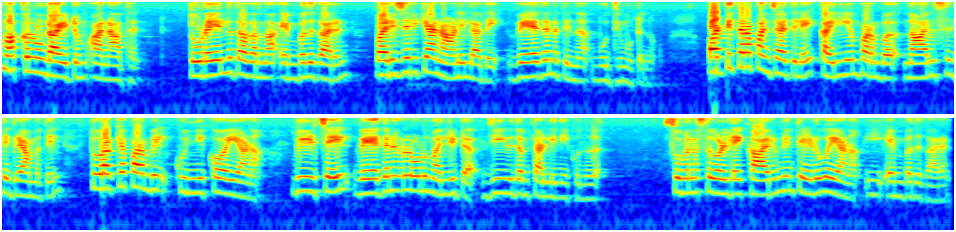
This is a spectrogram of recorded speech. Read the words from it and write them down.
മക്കളുണ്ടായിട്ടും അനാഥൻ. തുടയൽ തകർന്ന എൺപതുകാരൻ പരിചരിക്കാൻ ആളില്ലാതെ വേദന തിന്ന് ബുദ്ധിമുട്ടുന്നു. പട്ടിത്തറ പഞ്ചായത്തിലെ കരിയംപറമ്പ് നാല് സെന്റ് ഗ്രാമത്തിൽ തുറക്കപ്പറമ്പിൽ കുഞ്ഞിക്കോയാണ് വീഴ്ചയിൽ വേദനകളോട് മല്ലിട്ട് ജീവിതം തള്ളി നീക്കുന്നത് സുമനസ്സുകളുടെ കാരുണ്യം തേടുകയാണ് ഈ എൺപതുകാരൻ.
